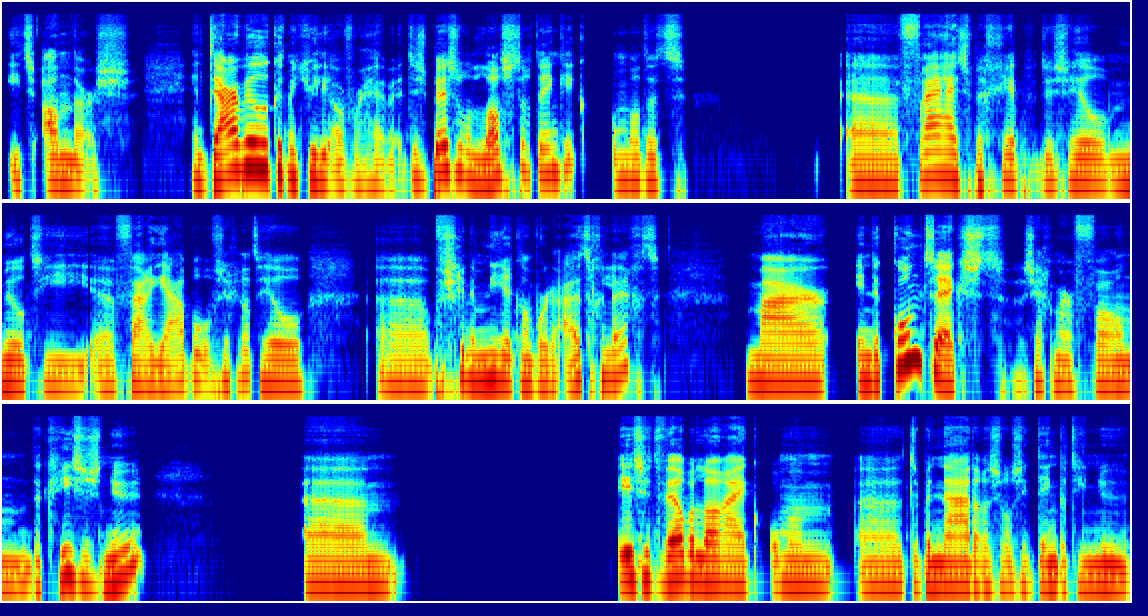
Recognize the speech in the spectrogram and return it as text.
iets anders. En daar wil ik het met jullie over hebben. Het is best wel lastig, denk ik, omdat het uh, vrijheidsbegrip dus heel multivariabel, of zeg je dat, heel uh, op verschillende manieren kan worden uitgelegd. Maar in de context, zeg maar, van de crisis nu, um, is het wel belangrijk om hem uh, te benaderen zoals ik denk dat hij nu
